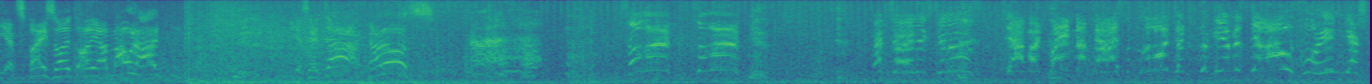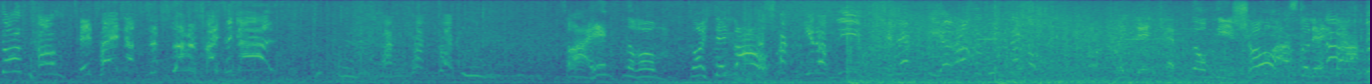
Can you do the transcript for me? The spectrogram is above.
Ihr zwei sollt euer Maul halten! Wir sind da! Na los! Zurück! Zurück! Was zur Hölle ist hier los? Sie haben einen Verhinderten, der heißt unsere Leute ein Stück, hier müsst ihr raus! Wohin der Sturm kommt! Den Verhinderten sind Stürme scheißegal! Fuck, fuck, fuck! Fahr hinten rum! Durch den Bau! Das schaffen wir doch nie! Wir werfen sie hier raus und suchen Deckung! Und bring den Captain um die Show, hast du den Ach, du!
